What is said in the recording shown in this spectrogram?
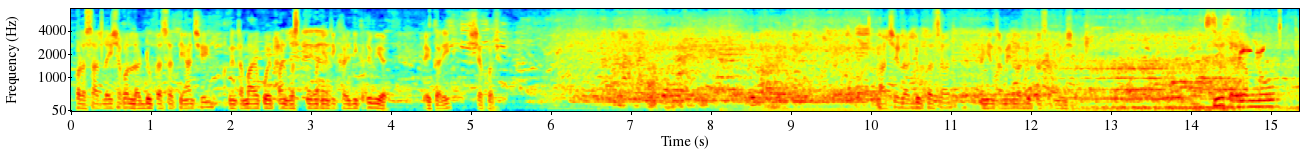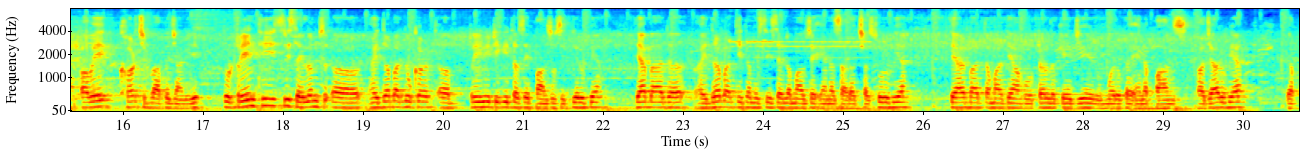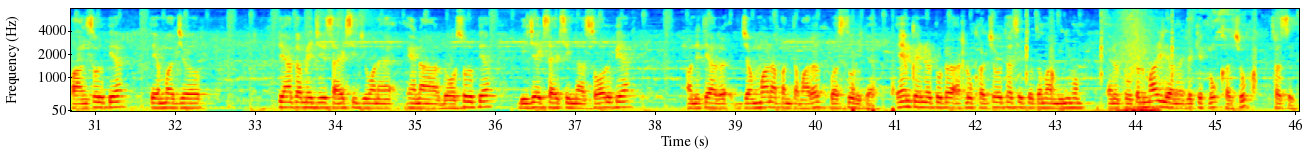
પ્રસાદ લઈ શકો, લડ્ડુ પ્રસાદ ત્યાં છે, અને તમારે કોઈ પણ વસ્તુ અહીંયાથી ખરીદી કરવી હોય તો એ કરી શકો છો. આ છે લડ્ડુ પ્રસાદ. અહીંયા તમે લડ્ડુ પ્રસાદ લઈ શકો શ્રી સૈલમનું હવે ખર્ચ આપણે જાણીએ. તો ટ્રેનથી શ્રી સૈલમ હૈદરાબાદનું ખર્ચ ટ્રેનની ટિકિટ થશે પાંચસો સિત્તેર રૂપિયા. ત્યારબાદ હૈદરાબાદથી તમે શ્રી સૈલમ આવશે એના સાડા છસો રૂપિયા. ત્યારબાદ તમારે ત્યાં હોટલ કે જે રૂમમાં રોકાય એના પાંચ હજાર રૂપિયા ત્યાં પાંચસો રૂપિયા. તેમજ ત્યાં તમે જે સાઇટ સી જોવાના એના દોઢસો રૂપિયા. બીજા એક સાઇટ સીના સો રૂપિયા. અને ત્યાં જમવાના પણ તમારા બસો રૂપિયા. એમ કહીને ટોટલ આટલો ખર્ચો થશે તો તમારે મિનિમમ એનો ટોટલ મારી લેવાનો એટલે કેટલો ખર્ચો થશે.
